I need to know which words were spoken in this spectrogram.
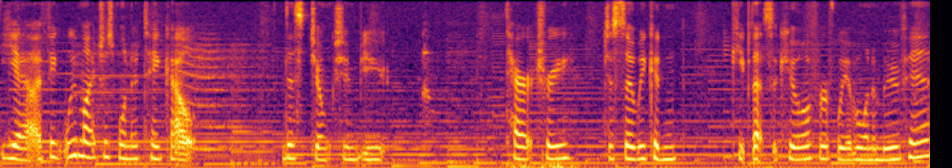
Yeah, I think we might just want to take out this Junction Butte territory just so we can keep that secure for if we ever want to move here.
